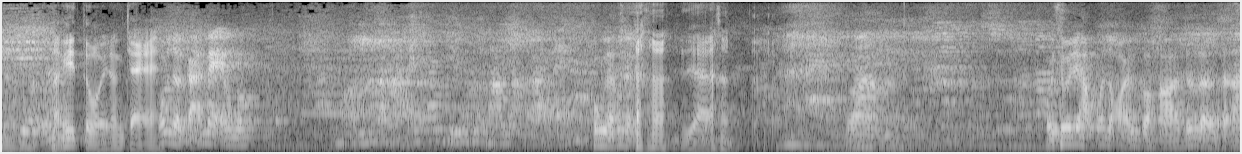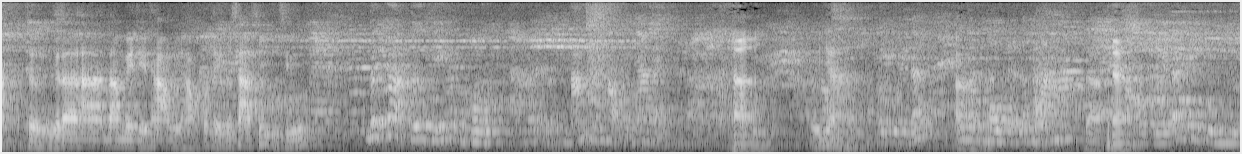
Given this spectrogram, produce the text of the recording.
Thạnh chưa đang ít tuổi đang trẻ. Có giờ cãi mẹ không không? Không dám cãi dạ. Và hồi xưa đi học có giỏi không cô? À, tức là thường người ta đam mê thể thao thì học có thể nó xa suốt một xíu. Đức từ khi lớp một năm hay học ở nhà đấy. À ở nhà ở quê đấy À. lớp một lớp năm á dạ dạ ở quê đấy thì cùng được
